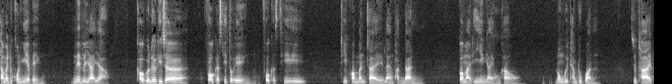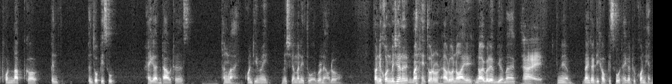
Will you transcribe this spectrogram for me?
ทำให้ทุกคนเงียบเองในระยะยาว เขาก็เลือกที่จะโฟกัสที่ตัวเองโฟกัสที่ที่ความมั่นใจแรงผลักดัน เป้าหมายที่ยิ่งใหญ่ของเขา ลงมือทำทุกวัน สุดท้ายผลลัพธ์ก็เป็นเป็นตัวพิสูจน์ ให้กับดาวเทอร์สทั้งหลาย คนที่ไม่ไม่เชื่อมั่นในตัวโรนัลโดตอนนี้คนไม่เชื่อมั่นในตัวโรนัลโดน้อยน้อยกว่าเดิมเยอะมากใช่นะครับหลังจากที่เขาพิสูจน์ให้กับทุกคนเห็น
